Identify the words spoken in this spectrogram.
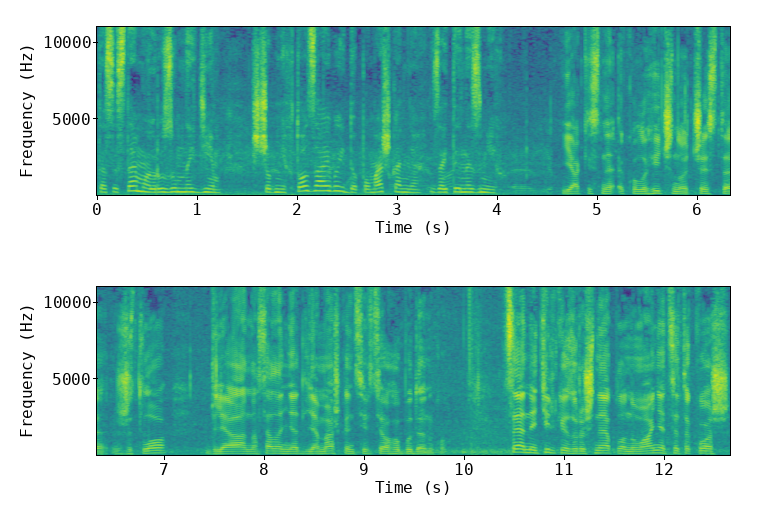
та системою Розумний дім, щоб ніхто зайвий до помешкання зайти не зміг. якісне, екологічно чисте житло для населення, для мешканців цього будинку. Це не тільки зручне планування, це також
